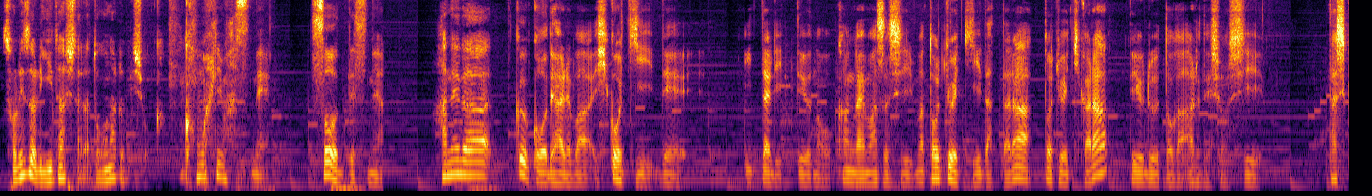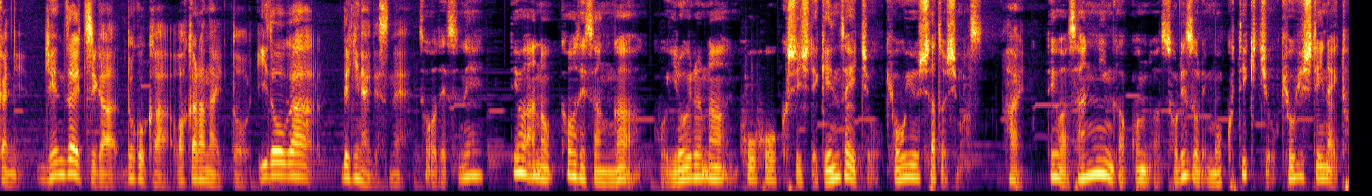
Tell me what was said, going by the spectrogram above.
それぞれ言い出したらどうなるでしょうか。困りますね。そうですね。羽田空港であれば飛行機で行ったりっていうのを考えますし、まあ、東京駅だったら東京駅からっていうルートがあるでしょうし確かに現在地がどこかわからないと移動ができないですねそうですね。では、あの、川瀬さんがいろいろな方法を駆使して現在地を共有したとします。はいでは、3人が今度はそれぞれ目的地を共有していないと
